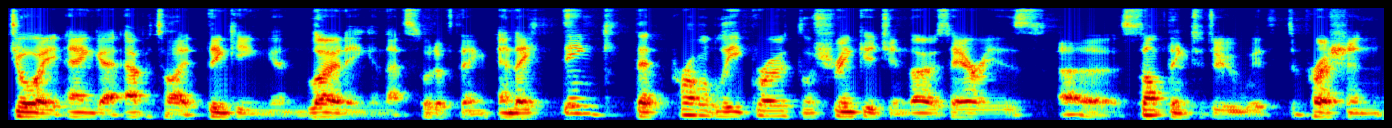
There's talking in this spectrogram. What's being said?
joy, anger, appetite, thinking, and learning, and that sort of thing. And they think that probably growth or shrinkage in those areas uh, something to do with depression.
